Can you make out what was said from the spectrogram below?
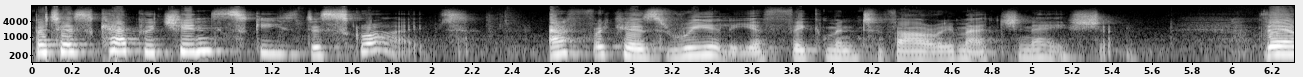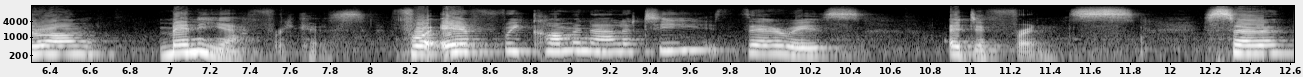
But as Kapuscinski described, Africa is really a figment of our imagination. There are many Africas. For every commonality, there is a difference. So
